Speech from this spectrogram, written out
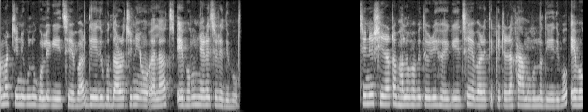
আমার চিনিগুলো গলে গিয়েছে এবার। দিয়ে দিব দারুচিনি ও এলাচ এবং নেড়ে চেড়ে দিব। চিনির শিরাটা ভালোভাবে তৈরি হয়ে গিয়েছে, এবার এতে কেটে রাখা আমগুলো দিয়ে দিব এবং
